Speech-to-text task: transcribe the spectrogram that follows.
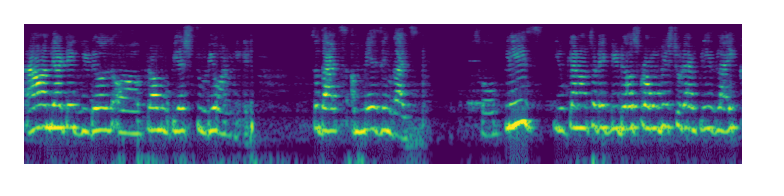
now only I take videos uh, from OBS Studio only. So that's amazing, guys. So please, you can also take videos from OBS Studio and please like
